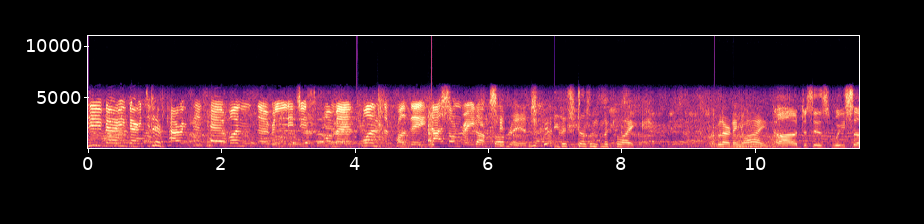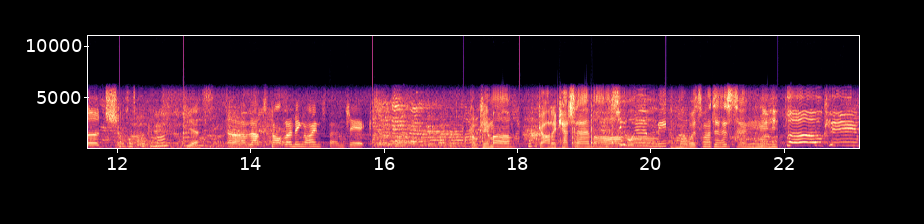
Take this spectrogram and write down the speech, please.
two very, very different characters here. One's a religious woman, one's a prozzy. That's on range. That's on range. this doesn't look like learning lines. Uh, this is research. Is this Pokemon? Yes. Uh, that's not learning lines then, Jake. Pokemon, gotta catch them all. You and me. I know it's my destiny. Pokemon,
